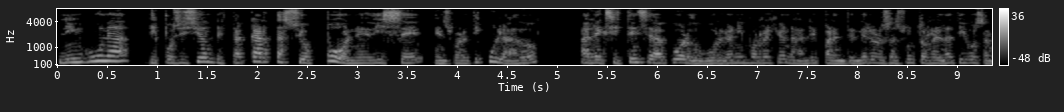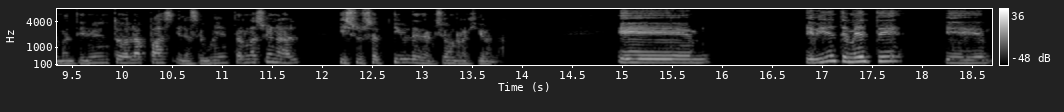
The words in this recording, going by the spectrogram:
ninguna disposición de esta carta se opone, dice en su articulado, a la existencia de acuerdos u organismos regionales para entender los asuntos relativos al mantenimiento de la paz y la seguridad internacional y susceptibles de acción regional. Em, evidentemente, eh,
